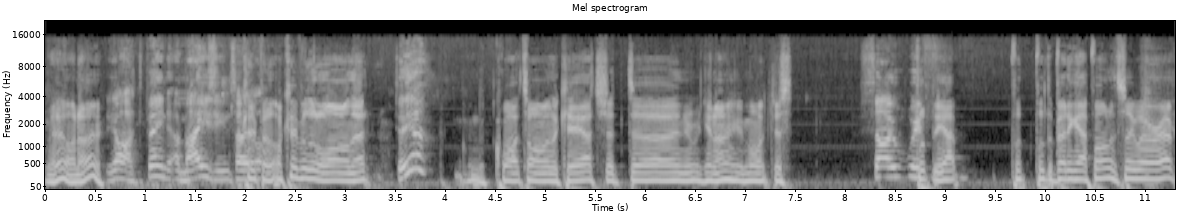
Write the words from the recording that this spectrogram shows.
Yeah, I know. Yeah, it's been amazing. So, Keep a, I'll keep a little eye on that. do you? In the quiet time on the couch, at, uh, you know, you might just So put we've the app, put, put the betting app on and see where we're at.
